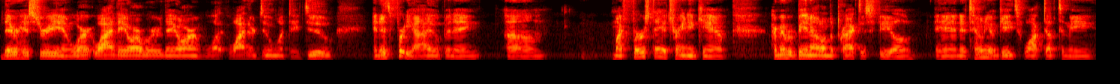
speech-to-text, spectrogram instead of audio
their history and where, why they are where they are and what why they're doing what they do, and it's pretty eye opening. Um, my first day of training camp, I remember being out on the practice field, and Antonio Gates walked up to me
